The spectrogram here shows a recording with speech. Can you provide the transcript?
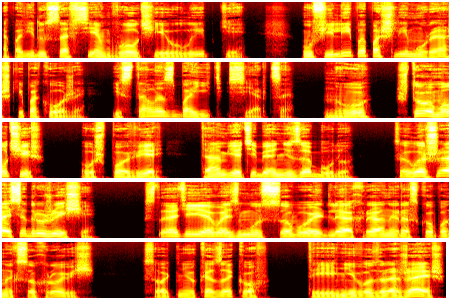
а по виду совсем волчьей улыбки, у Филиппа пошли мурашки по коже и стало сбоить сердце. «Ну, что молчишь? Уж поверь, там я тебя не забуду. Соглашайся, дружище. Кстати, я возьму с собой для охраны раскопанных сокровищ сотню казаков. Ты не возражаешь?»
